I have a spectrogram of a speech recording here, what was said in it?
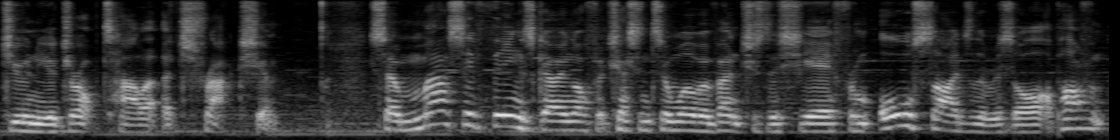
Junior Drop Tower attraction. So massive things going off at Chessington World Adventures this year from all sides of the resort. Apart from,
